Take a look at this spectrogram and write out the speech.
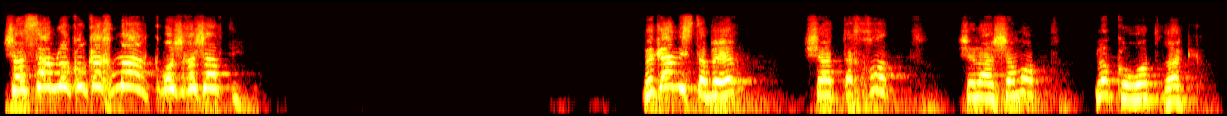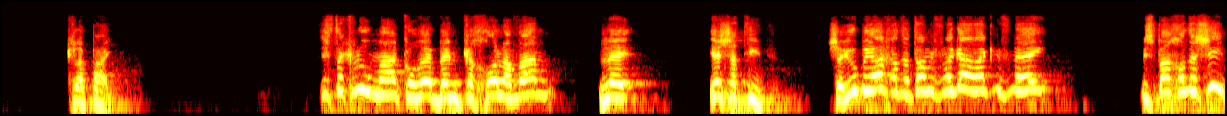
שהסם לא כל כך מר כמו שחשבתי. וגם מסתבר שההתכות של האשמות לא קורות רק כלפיי. תסתכלו מה קורה בין כחול לבן ליש עתיד, שהיו ביחד אותה מפלגה רק לפני מספר חודשים.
